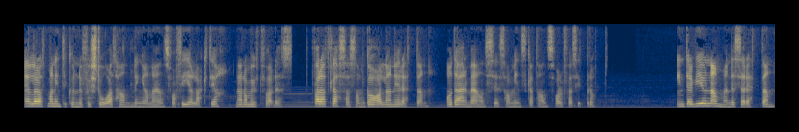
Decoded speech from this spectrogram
Eller att man inte kunde förstå att handlingarna ens var felaktiga när de utfördes. För att klassas som galen i rätten och därmed anses ha minskat ansvar för sitt brott. Intervjun användes i rätten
